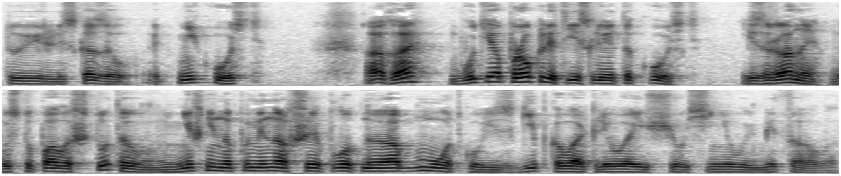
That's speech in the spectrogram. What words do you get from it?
Туилли сказал, это не кость. Ага, будь я проклят, если это кость. Из раны выступало что-то, внешне напоминавшее плотную обмотку из гибкого отливающего синего металла.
